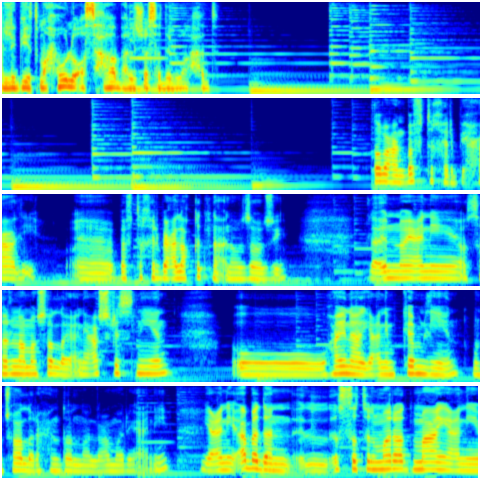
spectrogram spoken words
اللي بيطمحوا له أصحاب هالجسد الواحد. طبعا بفتخر بحالي آه، بفتخر بعلاقتنا أنا وزوجي لأنه يعني صرنا ما شاء الله يعني عشر سنين وهينا يعني مكملين وإن شاء الله رح نضلنا العمر يعني. يعني أبدا قصة المرض ما يعني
